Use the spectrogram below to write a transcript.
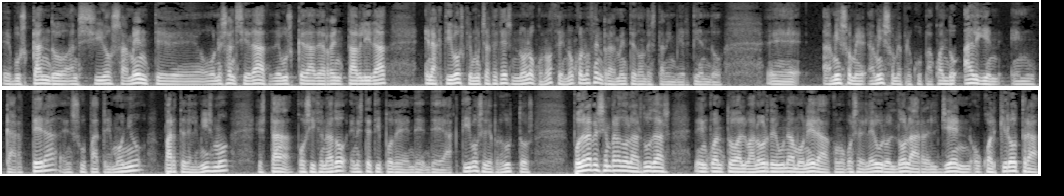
eh, buscando ansiosamente o en esa ansiedad de búsqueda de rentabilidad en activos que muchas veces no lo conocen, no conocen realmente dónde están invirtiendo. Eh, a mí, eso me, a mí eso me preocupa. Cuando alguien en cartera, en su patrimonio, parte del mismo, está posicionado en este tipo de activos y de productos Podrá haber sembrado las dudas en cuanto al valor de una moneda, como puede ser el euro, el dólar, el yen o cualquier otra,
